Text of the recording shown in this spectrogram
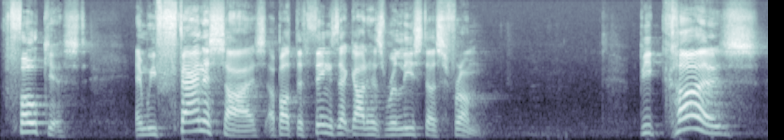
focused, and we fantasize about the things that God has released us from. Because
